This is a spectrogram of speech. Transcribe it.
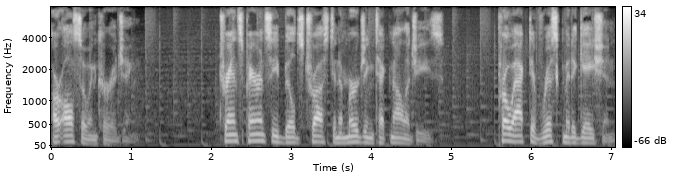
are also encouraging. Transparency builds trust in emerging technologies. Proactive risk mitigation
